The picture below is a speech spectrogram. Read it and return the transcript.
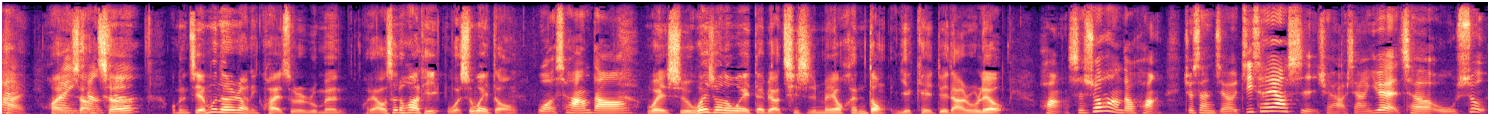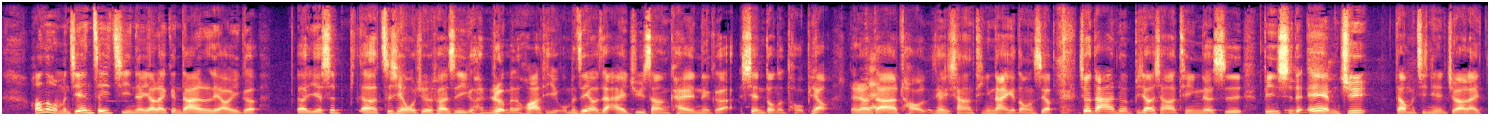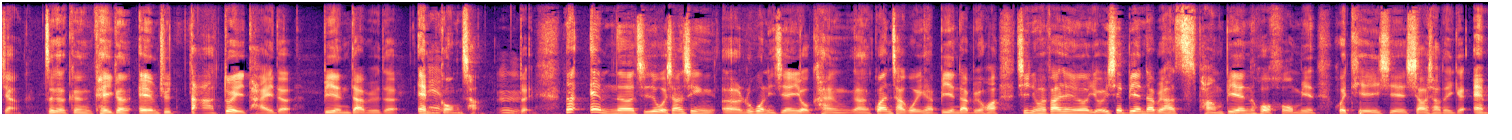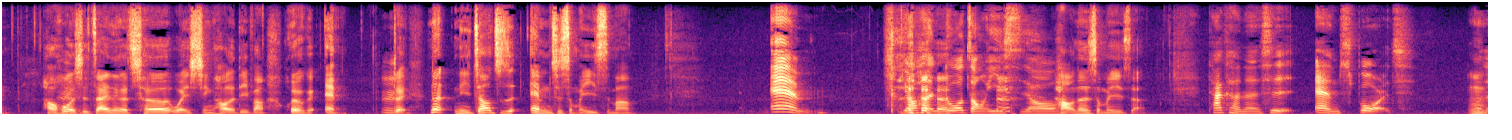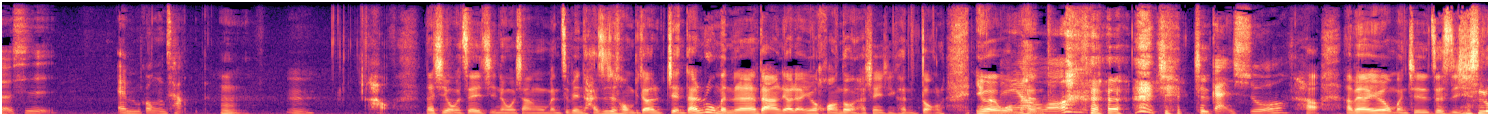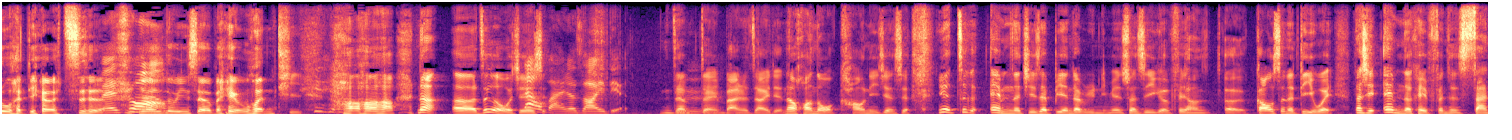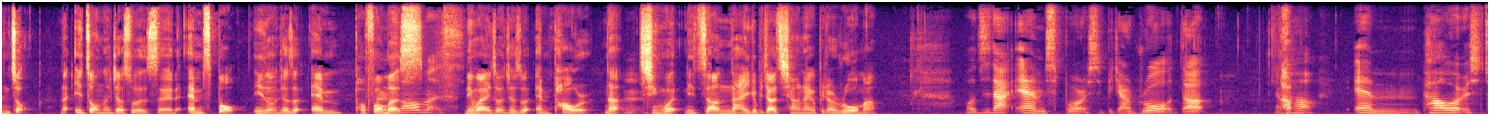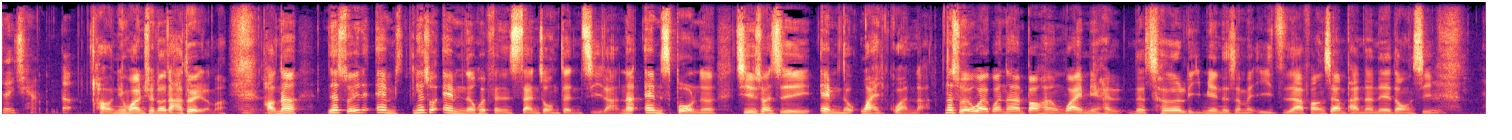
嗨，欢迎上车。我们的节目呢，让你快速的入门聊车的话题。我是魏董，我是黄董。魏是魏中的魏，代表其实没有很懂，也可以对答如流。谎是说谎的谎，就算只有机车钥匙，却好像阅车无数。好，那我们今天这一集呢，要来跟大家聊一个，呃，也是呃，之前我觉得算是一个很热门的话题。我们之前有在 IG 上开那个限动的投票，来让大家讨想要听哪一个东西哦。就大家都比较想要听的是宾士的 AMG。但我们今天就要来讲这个跟可以跟 AMG 打对台的 B N W 的 M 工厂。嗯，对。那 M 呢？其实我相信，呃，如果你今天有看呃观察过一台 B N W 的话，其实你会发现有有一些 B N W 它旁边或后面会贴一些小小的一个 M，好，或者是在那个车尾型号的地方会有个 M。对。那你知道这是 M 是什么意思吗？M 有很多种意思哦。好，那是什么意思啊？它可能是 M Sport，或者是 M 工厂的。嗯嗯，好，那其实我们这一集呢，我想我们这边还是从比较简单入门的来大家聊聊，因为黄董好像已经很懂了，因为我们 不敢说。好啊，没有，因为我们其实这是已经录了第二次了，没错，因为录音设备有问题。好好好，那呃，这个我觉得本来就知道一点。你在对，本来就早一点。那黄董，我考你一件事，因为这个 M 呢，其实，在 B N W 里面算是一个非常呃高深的地位。但是 M 呢，可以分成三种。那一种呢，叫做谁的 M Sport，一种叫做 M Performance，另外一种叫做 M Power。那请问你知道哪一个比较强，哪个比较弱吗？我知道 M Sport 是比较弱的，然后 M Power 是最强的。好，你完全都答对了嘛？好，那。那所谓的 M，应该说 M 呢会分成三种等级啦。那 M Sport 呢，其实算是 M 的外观啦。那所谓外观，它包含外面和的车里面的什么椅子啊、方向盘的那些东西。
